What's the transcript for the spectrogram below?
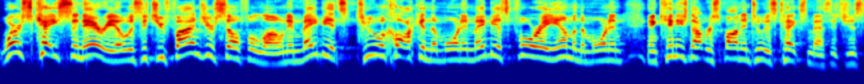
Worst case scenario is that you find yourself alone, and maybe it's 2 o'clock in the morning, maybe it's 4 a.m. in the morning, and Kenny's not responding to his text messages,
